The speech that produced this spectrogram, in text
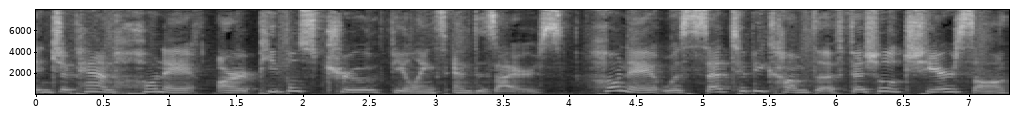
In Japan, honne are people's true feelings and desires. Honne was set to become the official cheer song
